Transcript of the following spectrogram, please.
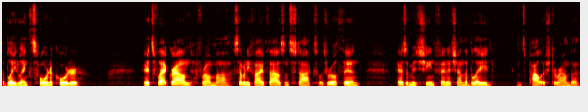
The blade length is 4 and a quarter. It's flat ground from uh, 75 thousandths stock, so it's real thin. Has a machine finish on the blade. It's polished around the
